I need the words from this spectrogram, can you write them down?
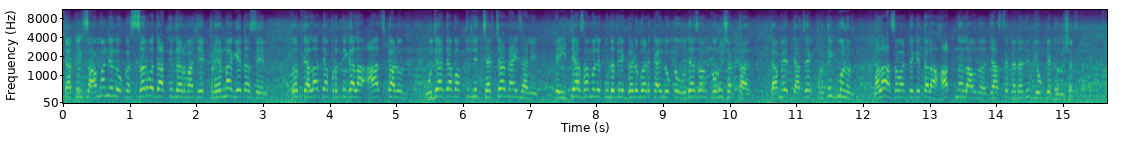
त्यातून सामान्य लोक सर्व जाती धर्माची एक प्रेरणा घेत असेल तर त्याला त्या प्रतीकाला आज काढून उद्या त्या बाबतीतली चर्चा नाही झाली तर इतिहासामध्ये कुठेतरी गडबड काही लोक उद्या जाऊन करू शकतात. त्यामुळे त्याचं एक प्रतीक म्हणून मला असं वाटतं की त्याला हात न लावणं जास्त कदाचित योग्य ठरू शकतं.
